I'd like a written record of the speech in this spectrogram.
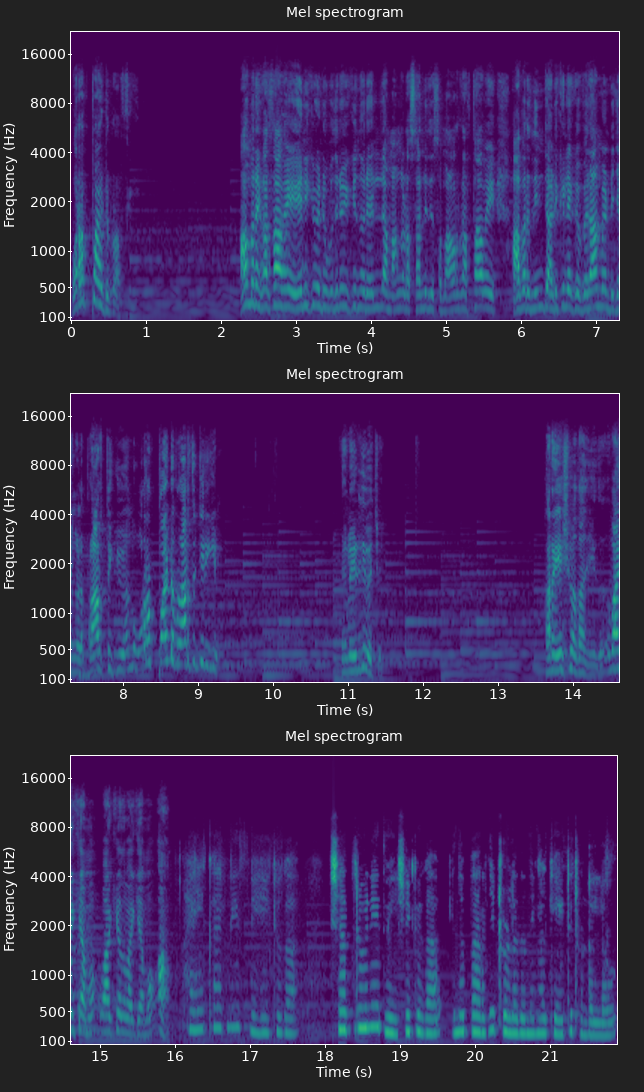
ഉറപ്പായിട്ട് പ്രാർത്ഥിക്കും. അവൻ പറയും കർത്താവെ എനിക്ക് വേണ്ടി ഉപദ്രവിക്കുന്നവരെല്ലാം അങ്ങയുടെ സന്നിധി സമ. അവർ കർത്താവെ അവർ നിന്റെ അടുക്കിലേക്ക് വരാൻ വേണ്ടി ഞങ്ങൾ പ്രാർത്ഥിക്കൂ എന്ന് ഉറപ്പായിട്ട് പ്രാർത്ഥിച്ചിരിക്കും. നിങ്ങൾ എഴുതി വെച്ചു. കാരണം യേശു അതാ ചെയ്തത്. വായിക്കാമോ? വായിക്കാമോ വായിക്കാമോ? ആ. അയൽക്കാരനെ സ്നേഹിക്കുക. ശത്രുവിനെ ദ്വേഷിക്കുക എന്ന് പറഞ്ഞിട്ടുള്ളത് നിങ്ങൾ കേട്ടിട്ടുണ്ടല്ലോ.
